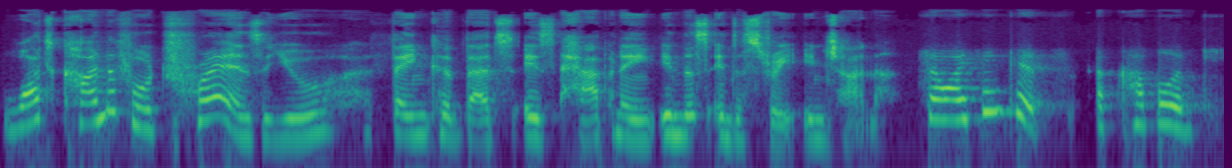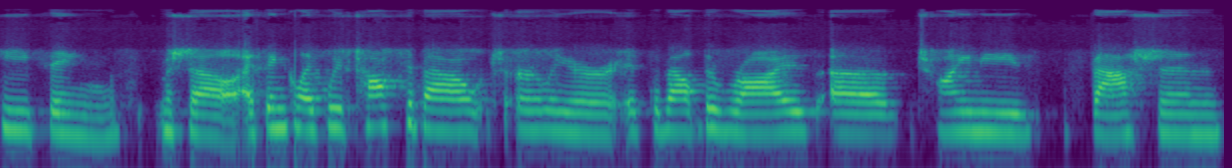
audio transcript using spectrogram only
what kind of trends you think that is happening in this industry in China? So, I think it's a couple of key things, Michelle. I think, like we've talked about earlier, it's about the rise of Chinese fashion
